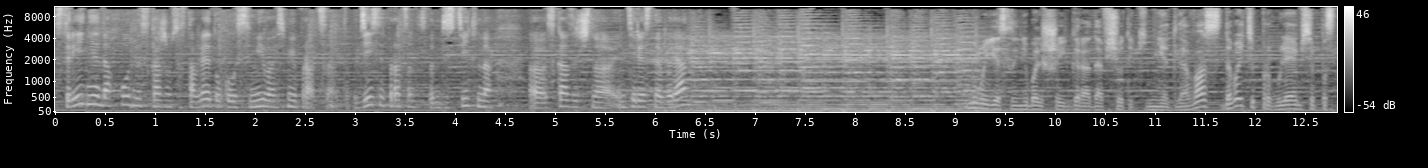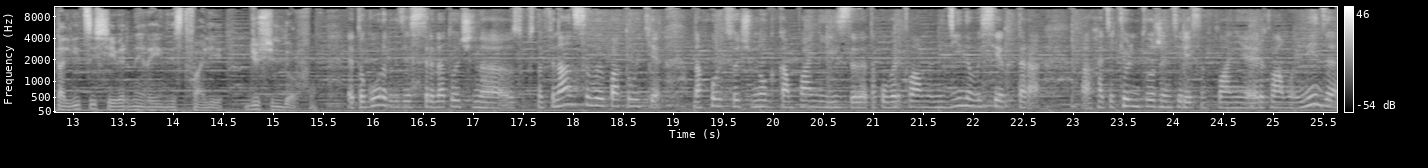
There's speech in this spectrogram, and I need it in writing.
средняя доходность, скажем, составляет около 7-8%. 10% это действительно э, сказочно интересный вариант. Ну а если небольшие города все-таки не для вас, давайте прогуляемся по столице Северной Рейн-Вестфалии, Дюссельдорфу. Это город, где сосредоточены, собственно, финансовые потоки, находится очень много компаний из э, такого рекламно-медийного сектора, хотя Кёльн тоже интересен в плане рекламы и медиа.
